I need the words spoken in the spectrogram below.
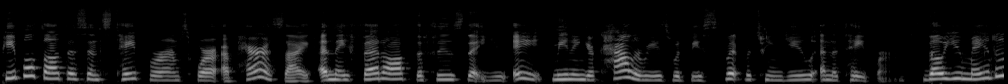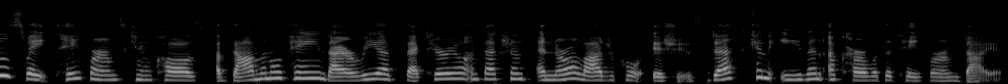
People thought that since tapeworms were a parasite and they fed off the foods that you ate, meaning your calories would be split between you and the tapeworms. Though you may lose weight, tapeworms can cause abdominal pain, diarrhea, bacterial infections, and neurological issues. Death can even occur with the tapeworm diet.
